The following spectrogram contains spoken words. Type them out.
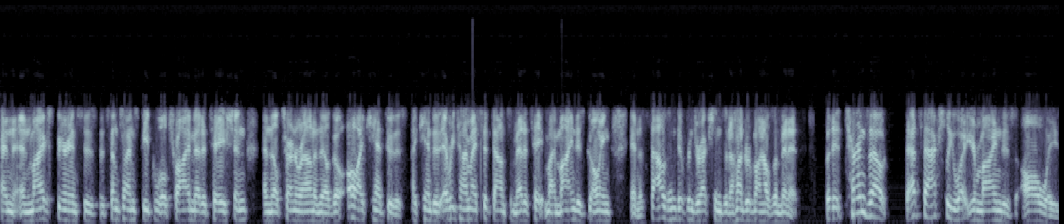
And and my experience is that sometimes people will try meditation and they'll turn around and they'll go, "Oh, I can't do this. I can't do it." Every time I sit down to meditate, my mind is going in a thousand different directions at 100 miles a minute. But it turns out that's actually what your mind is always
